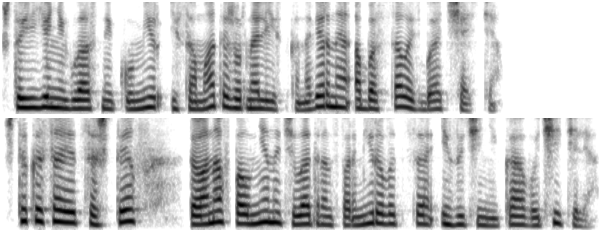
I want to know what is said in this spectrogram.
что ее негласный кумир и сама-то журналистка, наверное, обоссалась бы от счастья. Что касается Штеф, то она вполне начала трансформироваться из ученика в учителя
